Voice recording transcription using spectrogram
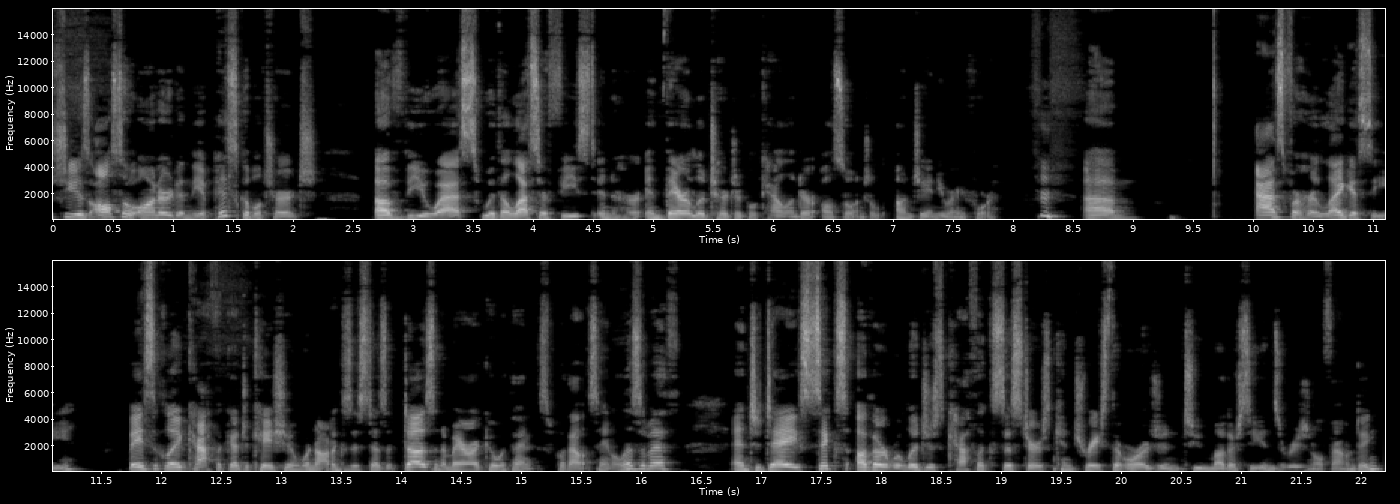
she is also honored in the Episcopal Church of the U.S. with a lesser feast in her in their liturgical calendar, also on, on January fourth. Hmm. Um, as for her legacy, basically Catholic education would not exist as it does in America without without Saint Elizabeth. And today, six other religious Catholic sisters can trace their origin to Mother Seton's original founding.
